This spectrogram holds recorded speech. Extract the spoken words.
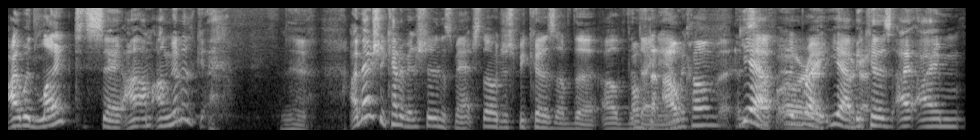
I would like to say I'm, I'm gonna. Yeah. I'm actually kind of interested in this match though, just because of the of the Of the dynamic. outcome? Yeah, stuff, uh, or- right. Yeah, okay. because I, I'm.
